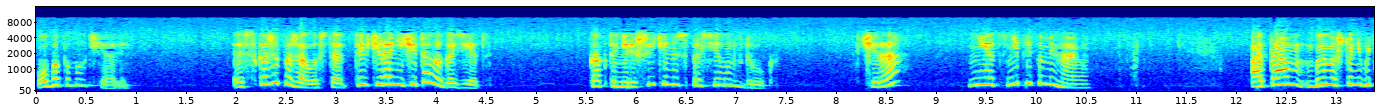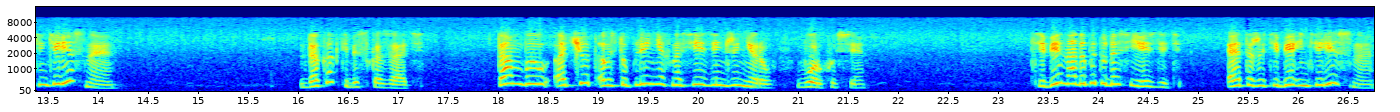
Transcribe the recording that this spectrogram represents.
Оба помолчали. «Э, скажи, пожалуйста, ты вчера не читала газет? как-то нерешительно спросил он вдруг. Вчера? Нет, не припоминаю. А там было что-нибудь интересное? Да как тебе сказать? Там был отчет о выступлениях на съезде инженеров в Орхусе. Тебе надо бы туда съездить. Это же тебе интересно.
